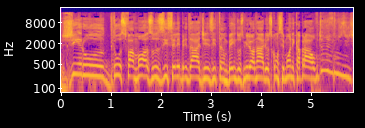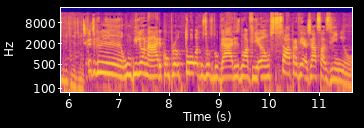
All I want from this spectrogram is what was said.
giro dos famosos e celebridades e também dos milionários com Simone Cabral. Um bilionário comprou todos os lugares no avião só pra viajar sozinho.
